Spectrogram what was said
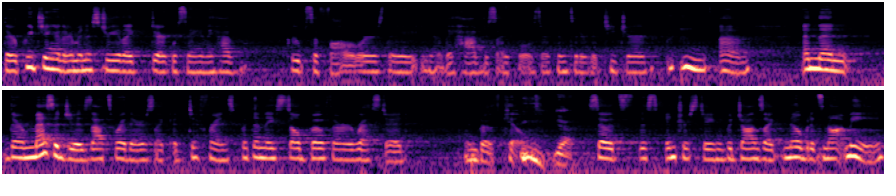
their preaching or their ministry, like Derek was saying, they have groups of followers. They, you know, they have disciples. They're considered a teacher. um, and then their messages, that's where there's like a difference. But then they still both are arrested and both killed. Yeah. so it's this interesting. But John's like, no, but it's not me.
